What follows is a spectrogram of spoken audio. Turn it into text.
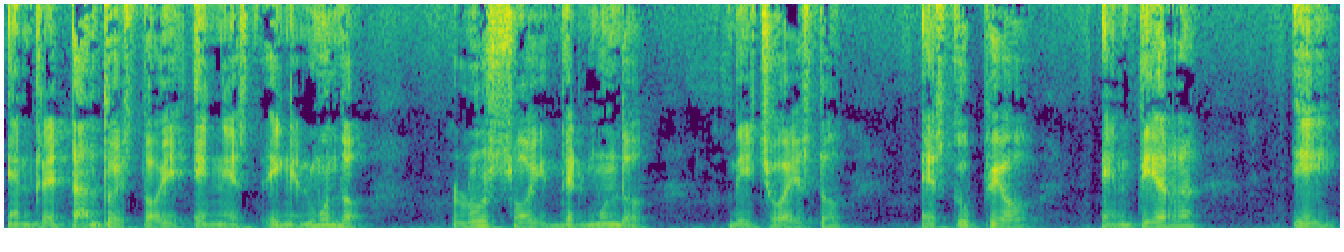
Entre tanto estoy en, en el mundo, luz soy del mundo. Dicho esto, escupió en tierra y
